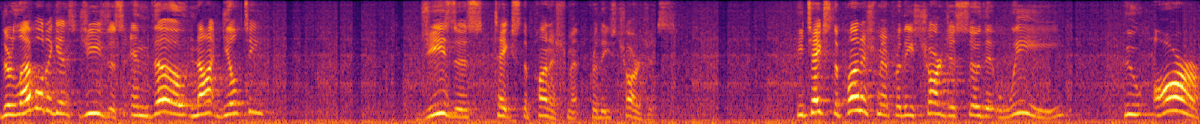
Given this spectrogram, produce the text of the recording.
They're leveled against Jesus, and though not guilty, Jesus takes the punishment for these charges. He takes the punishment for these charges so that we, who are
